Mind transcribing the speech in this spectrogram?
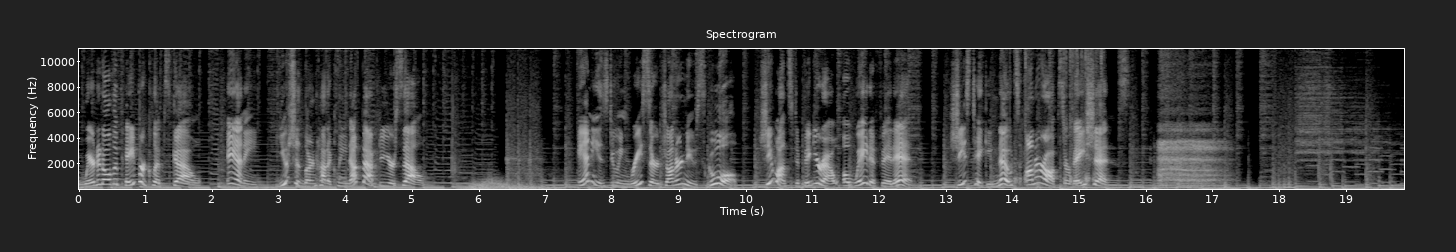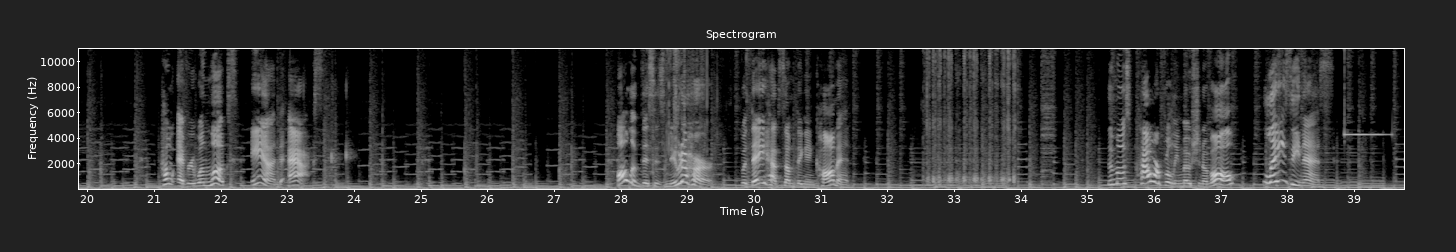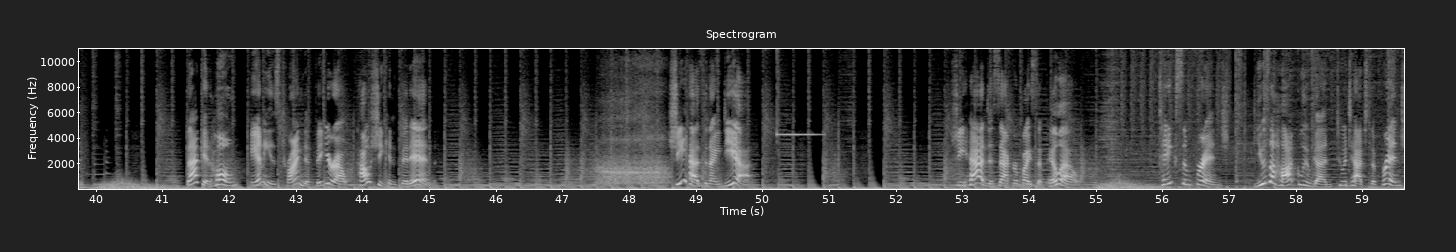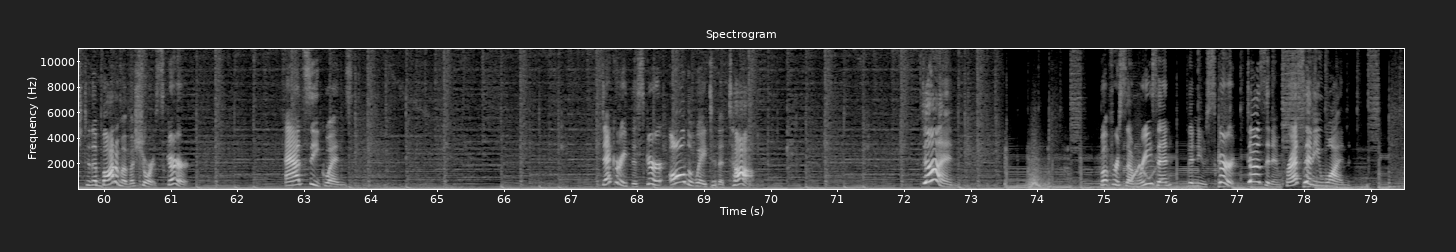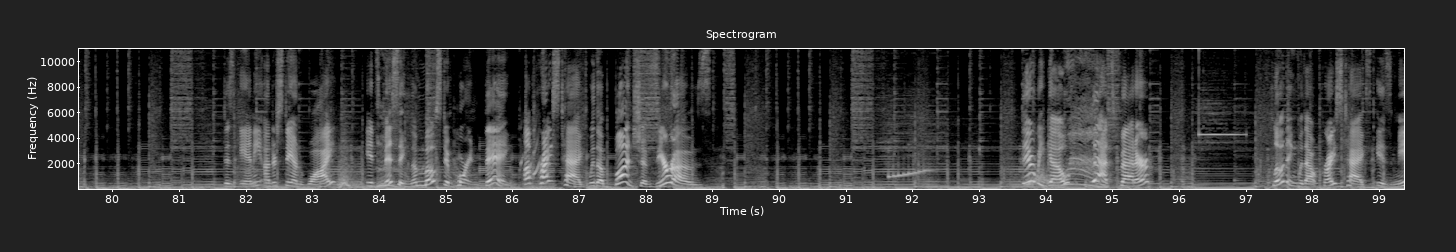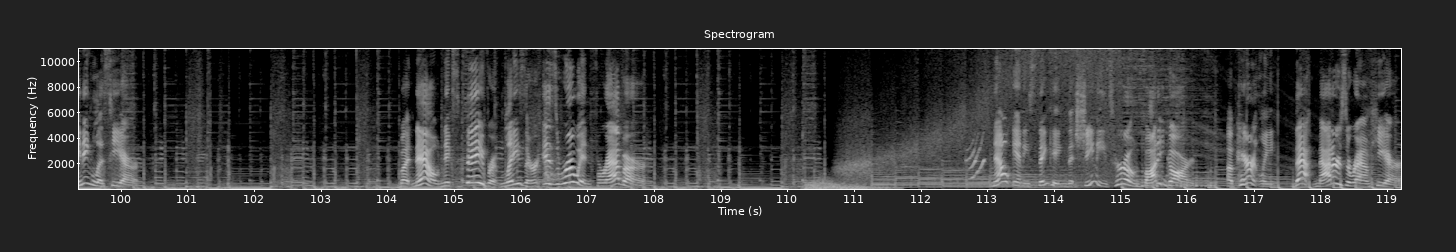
Where did all the paper clips go? Annie, you should learn how to clean up after yourself. Annie is doing research on her new school. She wants to figure out a way to fit in. She's taking notes on her observations. How everyone looks and acts. All of this is new to her, but they have something in common. The most powerful emotion of all, laziness! Back at home, Annie is trying to figure out how she can fit in. She has an idea. She had to sacrifice a pillow. Take some fringe. Use a hot glue gun to attach the fringe to the bottom of a short skirt. Add sequins. Decorate the skirt all the way to the top. Done! But for some reason, the new skirt doesn't impress anyone. Does Annie understand why? It's missing the most important thing, a price tag with a bunch of zeros. There we go! That's better! Clothing without price tags is meaningless here. But now Nick's favorite blazer is ruined forever! Now Annie's thinking that she needs her own bodyguard. Apparently, that matters around here.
